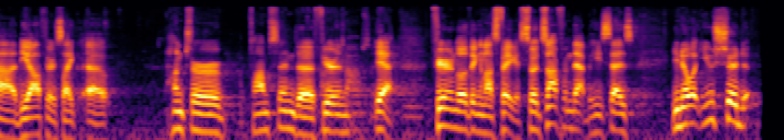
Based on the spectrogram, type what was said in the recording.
uh, the author. It's like uh, Hunter Thompson, the Fear and Thompson. yeah, Fear and Loathing in Las Vegas. So it's not from that, but he says, you know what? You should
